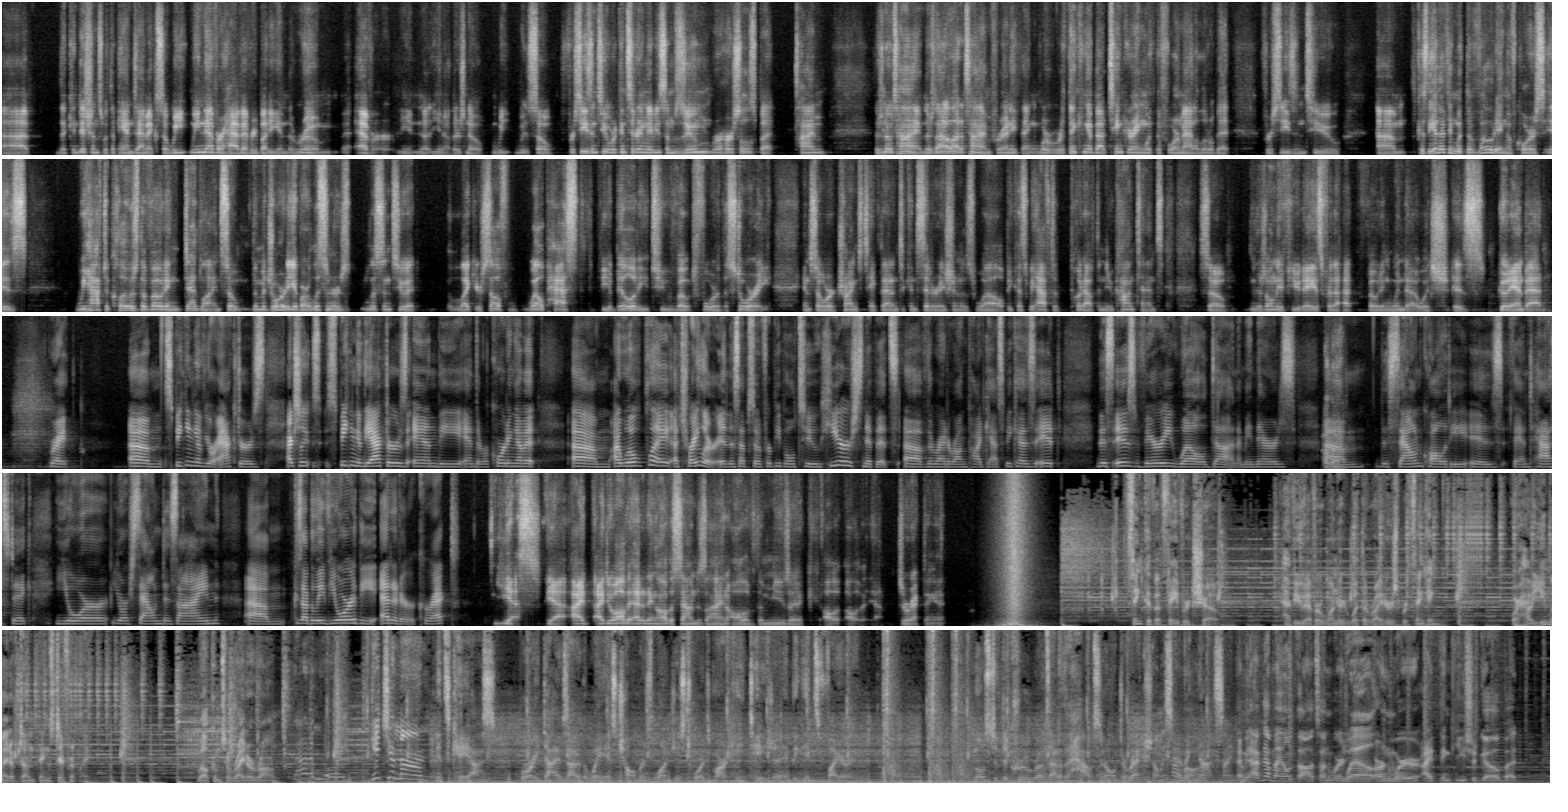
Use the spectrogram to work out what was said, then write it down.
uh, the conditions with the pandemic so we we never have everybody in the room ever you know you know there's no we, we, so for season two we're considering maybe some zoom rehearsals but time there's no time. There's not a lot of time for anything. We're, we're thinking about tinkering with the format a little bit for season two because um, the other thing with the voting of course is we have to close the voting deadline. So the majority of our listeners listen to it like yourself well past the ability to vote for the story. And so we're trying to take that into consideration as well because we have to put out the new content. So there's only a few days for that voting window, which is good and bad. Right. Um, speaking of your actors, actually, speaking of the actors and the and the recording of it, um, I will play a trailer in this episode for people to hear snippets of the Right or Wrong podcast because it this is very well done. I mean, there's okay. um, the sound quality is fantastic. Your your sound design, because um, I believe you're the editor, correct? Yes. Yeah. I, I do all the editing, all the sound design, all of the music, all, all of it. Yeah. Directing it. Think of a favorite show. Have you ever wondered what the writers were thinking? Or how you might have done things differently? Welcome to Right or Wrong. Got him, Rory. Get your mom. It's chaos. Rory dives out of the way as Chalmers lunges towards Marky and Tasia and begins firing. Most of the crew runs out of the house in all directions, having not signed up. I mean, I've got my own thoughts on where well, on where I think you should go, but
